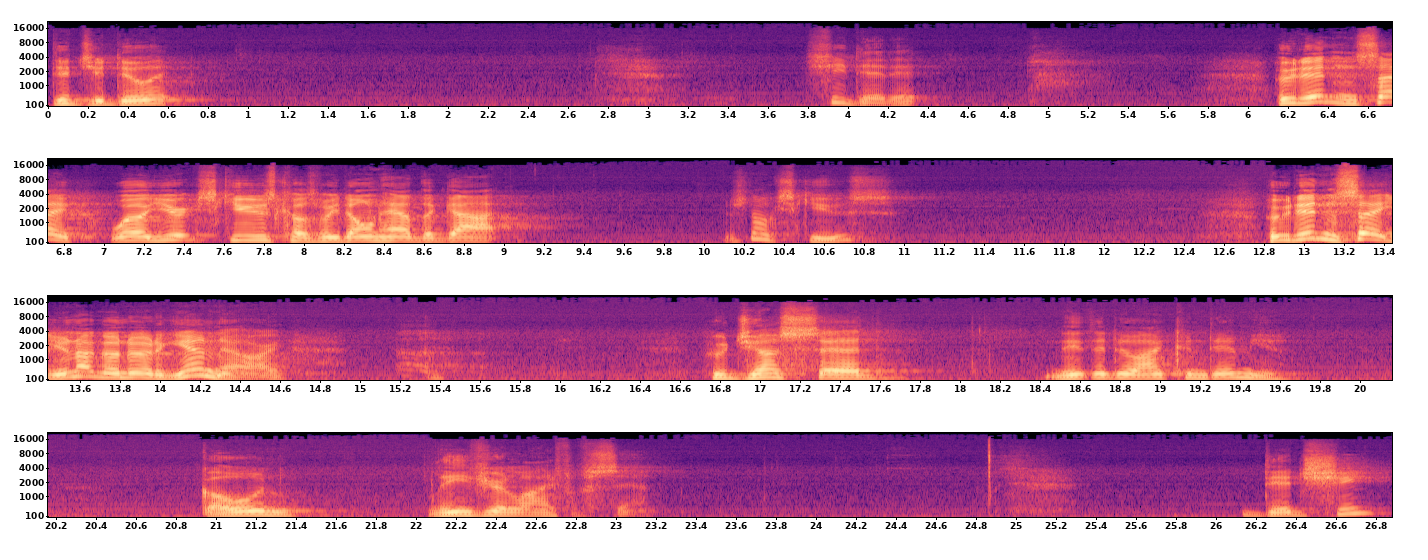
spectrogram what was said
did you do it? She did it. Who didn't say, Well, you're excused because we don't have the guy. There's no excuse. who didn't say, You're not going to do it again now, are you? Who just said, Neither do I condemn you. Go and leave your life of sin. Did she?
